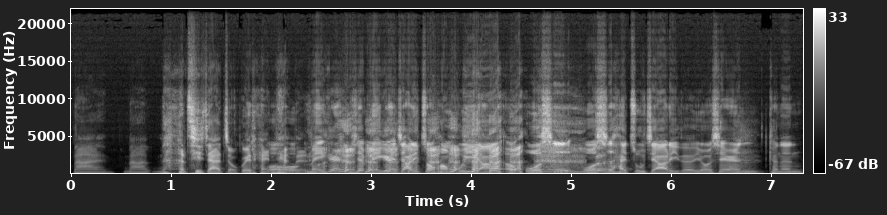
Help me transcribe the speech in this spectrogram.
拿拿 拿自己家的酒柜来酿的。每一个人，而且每个人家里状况不一样。呃，我是 我是还住家里的，有些人可能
